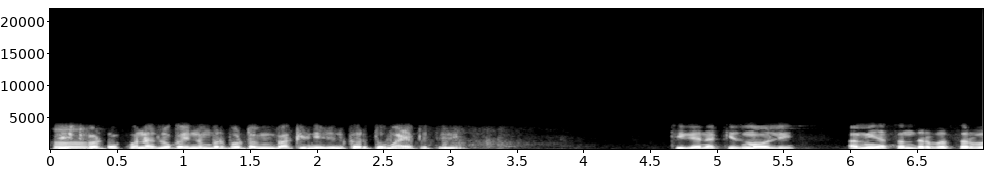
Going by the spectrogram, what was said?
लिस्ट हा. पाठवा पन्नास लोकांचे नंबर पाठवा मी बाकी नियोजन करतो माझ्या पद्धतीने ठीक आहे नक्कीच माऊली आम्ही या संदर्भात सर्व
